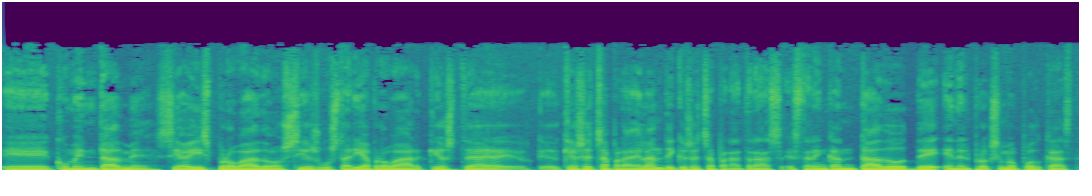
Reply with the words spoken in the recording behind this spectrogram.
Eh, comentadme si habéis probado, si os gustaría probar, qué os, os echa para adelante y qué os echa para atrás. Estaré encantado de en el próximo podcast,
